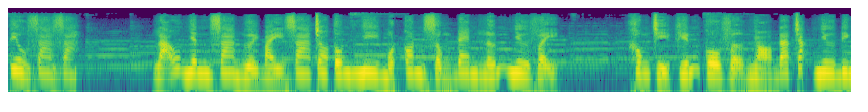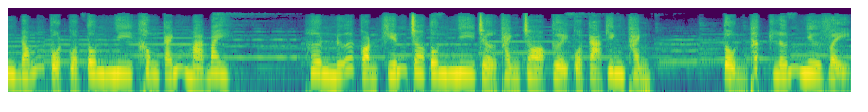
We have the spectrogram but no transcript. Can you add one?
tiêu ra ra. Lão nhân ra người bày ra cho Tôn Nhi một con rồng đen lớn như vậy. Không chỉ khiến cô vợ nhỏ đã chắc như đinh đóng cột của Tôn Nhi không cánh mà bay. Hơn nữa còn khiến cho Tôn Nhi trở thành trò cười của cả kinh thành Tổn thất lớn như vậy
